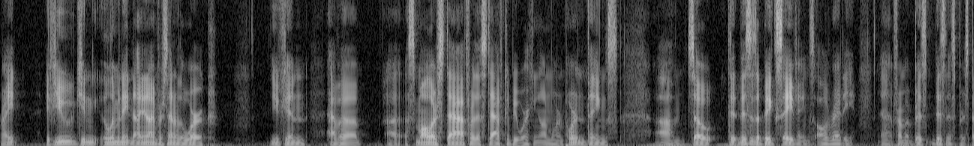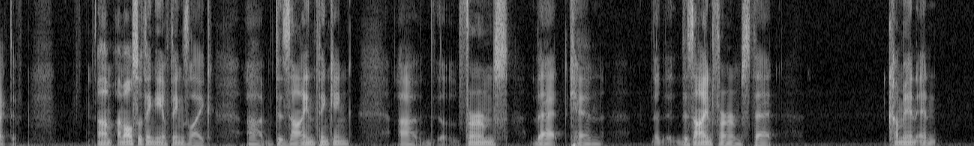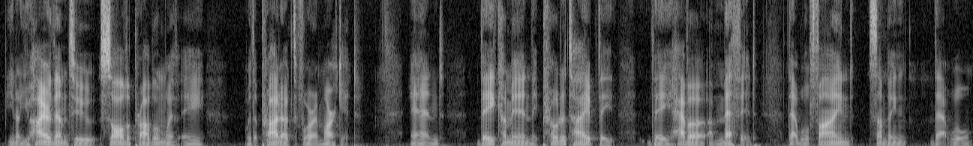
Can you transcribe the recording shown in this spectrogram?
right? If you can eliminate 99% of the work, you can have a uh, a smaller staff, or the staff could be working on more important things. Um, so th- this is a big savings already uh, from a bus- business perspective. Um, I'm also thinking of things like uh, design thinking, uh, firms that can uh, design firms that come in and you know you hire them to solve a problem with a with a product for a market. And they come in they prototype they they have a, a method that will find something that will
